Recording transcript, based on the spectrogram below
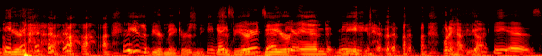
beard. He's a beard maker, isn't he? He He's makes a beard, and beer, beer- and mead. mead. what a happy guy. He is.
